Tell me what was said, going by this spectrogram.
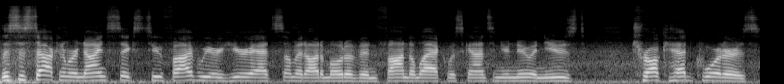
This is stock number 9625. We are here at Summit Automotive in Fond du Lac, Wisconsin, your new and used truck headquarters.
